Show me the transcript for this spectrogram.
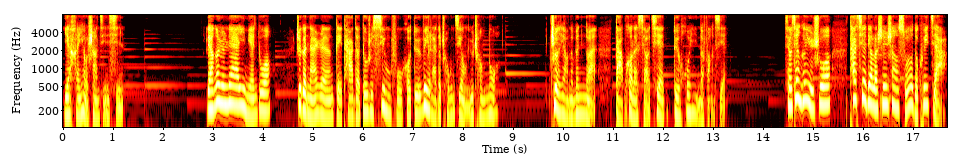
也很有上进心。两个人恋爱一年多，这个男人给她的都是幸福和对未来的憧憬与承诺。这样的温暖打破了小倩对婚姻的防线。小倩可以说，她卸掉了身上所有的盔甲，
